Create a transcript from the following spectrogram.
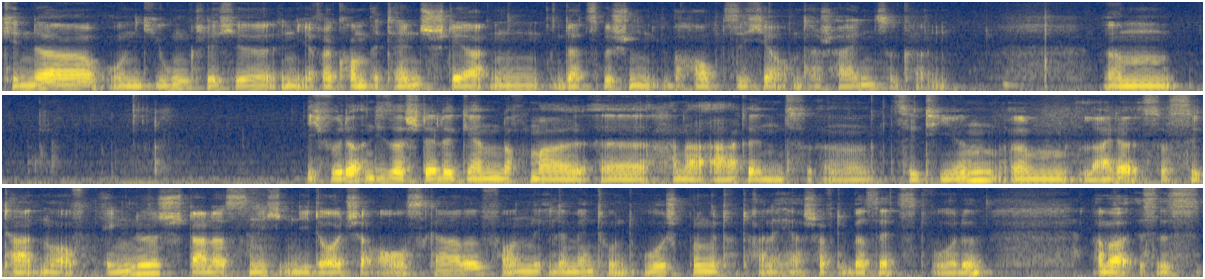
Kinder und Jugendliche in ihrer Kompetenz stärken, dazwischen überhaupt sicher unterscheiden zu können. Ich würde an dieser Stelle gerne nochmal äh, Hannah Arendt äh, zitieren. Ähm, leider ist das Zitat nur auf Englisch, da das nicht in die deutsche Ausgabe von Elemente und Ursprünge totale Herrschaft übersetzt wurde. Aber es ist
